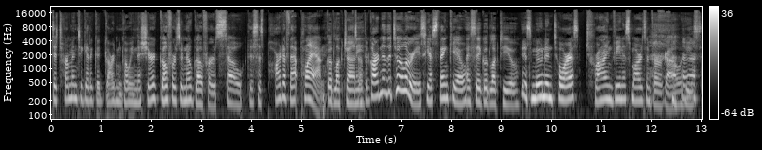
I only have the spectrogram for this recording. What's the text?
determined to get a good garden going this year, gophers or no gophers. So this is part of that plan. Good luck, Johnny. So the Garden of the Tuileries. Yes, thank you. I say good luck to you. His moon in Taurus, trine Venus, Mars, and Virgo. He's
